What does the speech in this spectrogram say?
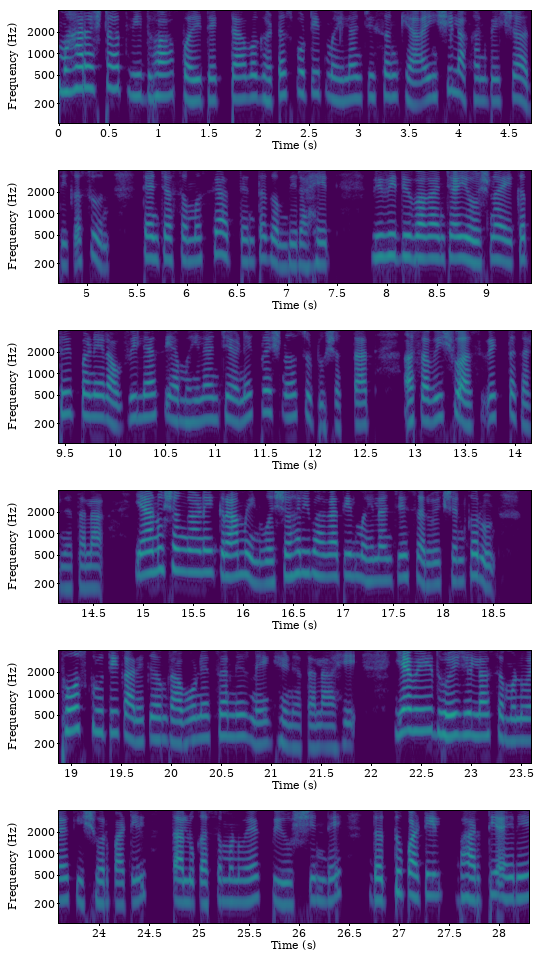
महाराष्ट्रात विधवा परित्यक्ता व घटस्फोटित महिलांची संख्या ऐंशी लाखांपेक्षा अधिक असून त्यांच्या समस्या अत्यंत गंभीर आहेत. विविध विभागांच्या योजना एकत्रितपणे राबविल्यास या महिलांचे अनेक प्रश्न सुटू शकतात असा विश्वास व्यक्त करण्यात आला. या अनुषंगाने ग्रामीण व शहरी भागातील महिलांचे सर्वेक्षण करून ठोस कृती कार्यक्रम राबवण्याचा निर्णय घेण्यात आला आहे. यावेळी धुळे जिल्हा समन्वयक ईश्वर पाटील तालुका समन्वयक पियुष शिंदे दत्तू पाटील भारती ऐरे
